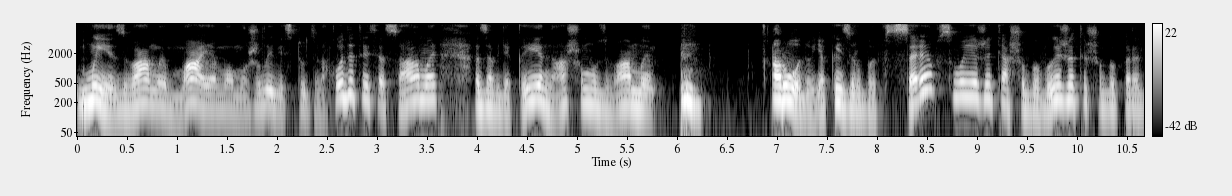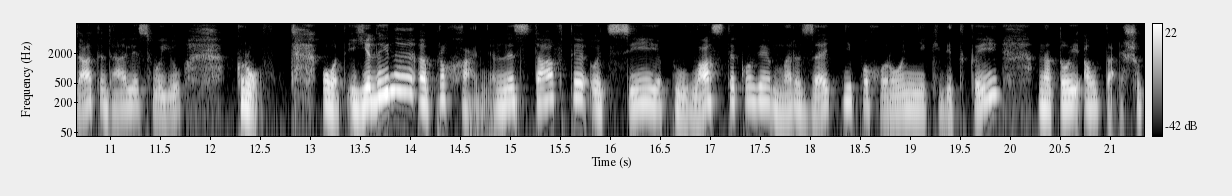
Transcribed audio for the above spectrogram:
ми з вами маємо можливість тут знаходитися саме завдяки нашому з вами роду, який зробив все в своє життя, щоб вижити, щоб передати далі свою кров. От єдине е, прохання: не ставте оці пластикові мерзетні похоронні квітки на той алтар, щоб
